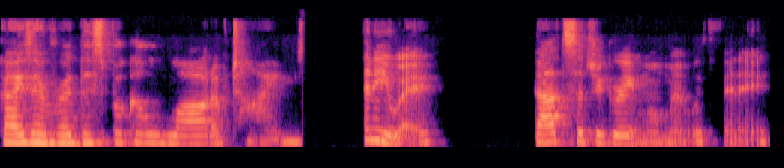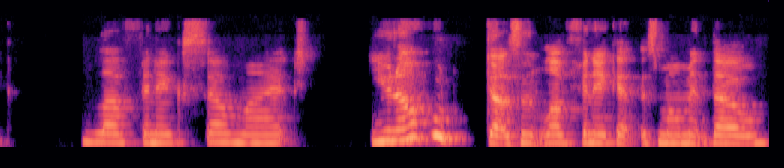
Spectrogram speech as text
Guys, I've read this book a lot of times. Anyway, that's such a great moment with Finnick. Love Finnick so much. You know who doesn't love Finnick at this moment, though?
